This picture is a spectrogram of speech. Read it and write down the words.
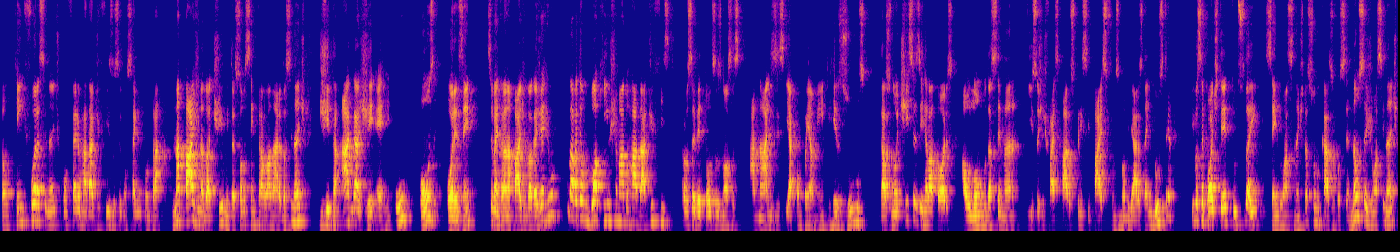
Então, quem for assinante, confere o radar de FIIs, você consegue encontrar na página do ativo. Então, é só você entrar lá na área do assinante, digita HGRU11, por exemplo. Você vai entrar na página do HGRU e lá vai ter um bloquinho chamado Radar de FIIs para você ver todas as nossas análises e acompanhamento e resumos das notícias e relatórios ao longo da semana. E isso a gente faz para os principais fundos imobiliários da indústria. E você pode ter tudo isso daí sendo um assinante da Suno. Caso você não seja um assinante,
